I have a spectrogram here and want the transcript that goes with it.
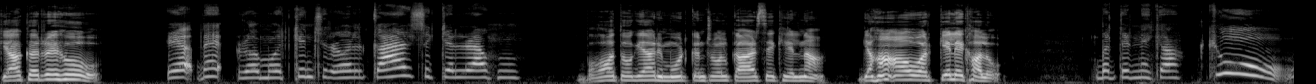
क्या कर रहे हो? मैं अपने रिमोट कंट्रोल कार से चल रहा हूँ। बहुत हो गया रिमोट कंट्रोल कार से खेलना। यहाँ आओ और केले खा लो। बंदर ने कहा क्यों?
